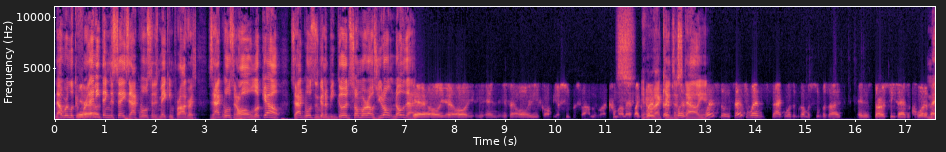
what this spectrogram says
Now we're looking for anything to say Zach Wilson is making progress. Zach Wilson, oh, look out. Zach Wilson's going to be good somewhere else. You don't know that. Yeah, oh yeah, oh, and he said, oh, he's gonna be a superstar. I mean, like, come on, man. Like, Yeah, when- that kid's a when- stallion. When, since when Zach Wilson become a superstar in his third season as a quarterback?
